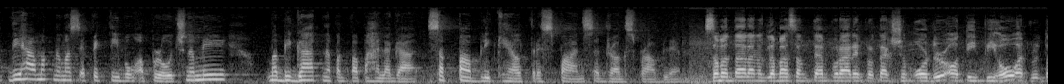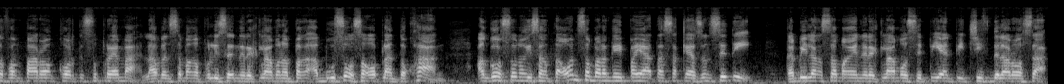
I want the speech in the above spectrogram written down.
at di hamak na mas epektibong approach na may mabigat na pagpapahalaga sa public health response sa drugs problem. Samantala, naglabas ng Temporary Protection Order o TPO at writ of amparo ang Korte Suprema laban sa mga pulis na nireklamo ng pang-abuso sa Oplan Tokhang, Agosto ng isang taon sa Barangay Payata sa Quezon City. Kabilang sa mga nireklamo si PNP Chief De La Rosa.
